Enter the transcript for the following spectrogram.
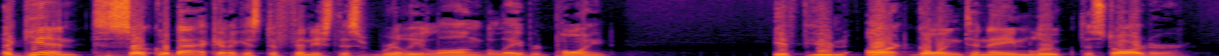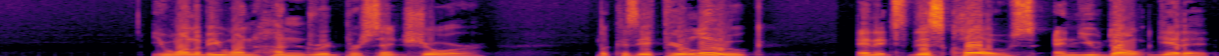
again, to circle back, and I guess to finish this really long, belabored point, if you aren't going to name Luke the starter, you want to be 100% sure. Because if you're Luke and it's this close and you don't get it,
